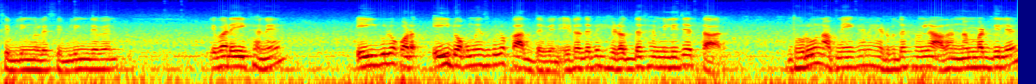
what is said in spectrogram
সিবলিং হলে সিবলিং দেবেন এবার এইখানে এইগুলো করা, এই ডকুমেন্টসগুলো কার দেবেন? এটা দেবে হেড অফ দ্য ফ্যামিলি যে তার। ধরুন আপনি এখানে হেড অফ দ্য ফ্যামিলির আধার নাম্বার দিলেন।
